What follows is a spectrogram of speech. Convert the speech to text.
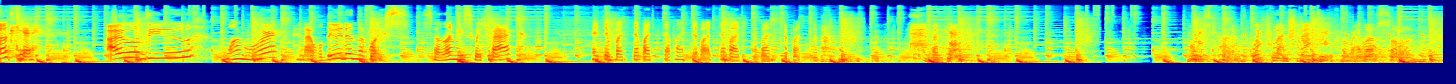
Okay. I will do one more, and I will do it in the voice. So let me switch back. Okay. Voice time. Which one should I do for my last song?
